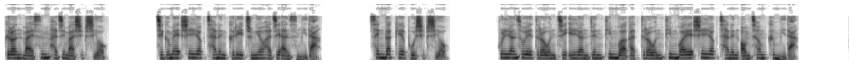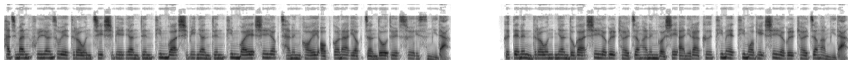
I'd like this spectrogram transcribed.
그런 말씀 하지 마십시오. 지금의 실력 차는 그리 중요하지 않습니다. 생각해 보십시오. 훈련소에 들어온 지 1년 된 팀과 갓 들어온 팀과의 실력 차는 엄청 큽니다. 하지만 훈련소에 들어온 지 11년 된 팀과 12년 된 팀과의 실력 차는 거의 없거나 역전도 될 수 있습니다. 그때는 들어온 년도가 실력을 결정하는 것이 아니라 그 팀의 팀워크 실력을 결정합니다.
